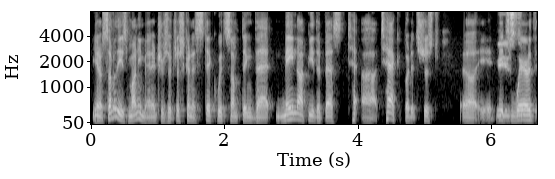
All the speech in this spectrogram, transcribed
you know some of these money managers are just going to stick with something that may not be the best te- uh, tech, but it's just uh, it, it's where the,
